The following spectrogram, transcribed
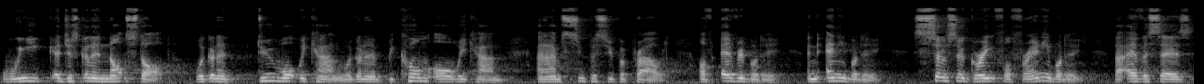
we are just going to not stop. We're going to do what we can. We're going to become all we can. And I'm super, super proud of everybody and anybody. So, so grateful for anybody that ever says,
